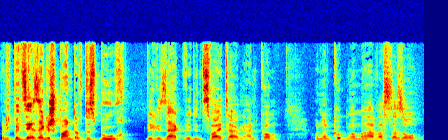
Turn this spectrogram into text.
und ich bin sehr, sehr gespannt auf das Buch. Wie gesagt, wird in zwei Tagen ankommen und dann gucken wir mal, was da so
